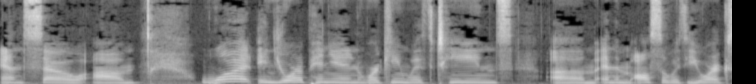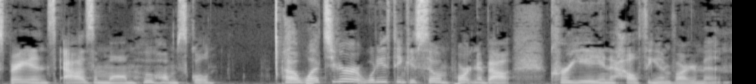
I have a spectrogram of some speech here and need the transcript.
And so, um, what, in your opinion, working with teens, um, and then also with your experience as a mom who homeschooled, uh, what's your what do you think is so important about creating a healthy environment?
